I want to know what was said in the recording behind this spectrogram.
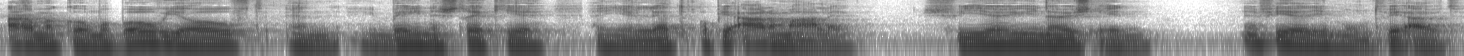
Armen komen boven je hoofd en je benen strek je en je let op je ademhaling. Dus via je neus in en via je mond weer uit.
